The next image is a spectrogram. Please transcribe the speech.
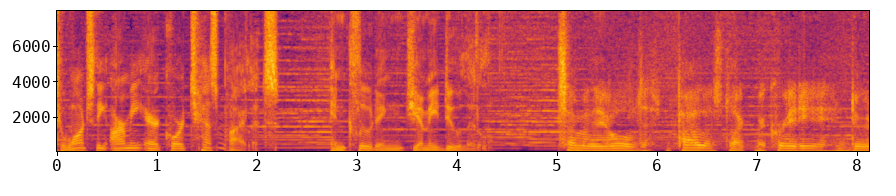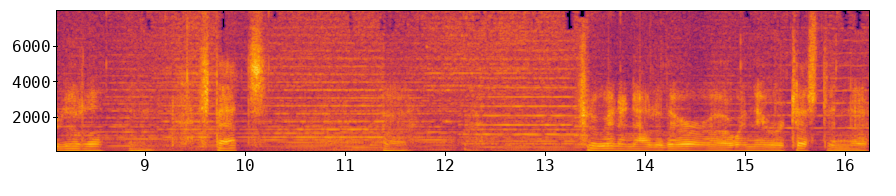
to watch the Army Air Corps test pilots including Jimmy Doolittle. Some of the old pilots like Macready, Doolittle, and Spaatz uh, flew in and out of there uh, when they were testing uh,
